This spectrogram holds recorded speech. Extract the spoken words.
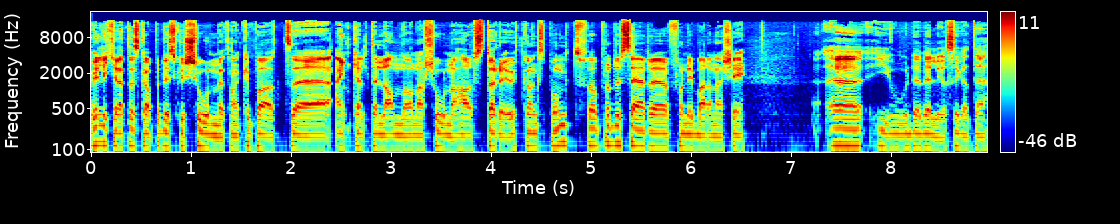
Vil ikke dette skape diskusjon med tanke på at uh, enkelte land og nasjoner har større utgangspunkt for å produsere fornybar energi? Uh, jo, det vil jo sikkert det.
